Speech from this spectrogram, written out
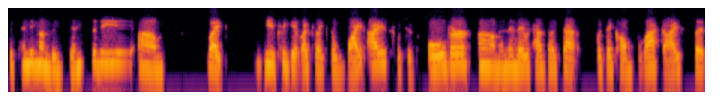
depending on the density. Um, like you could get like like the white ice, which is older, um, and then they would have like that what they call black ice, but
